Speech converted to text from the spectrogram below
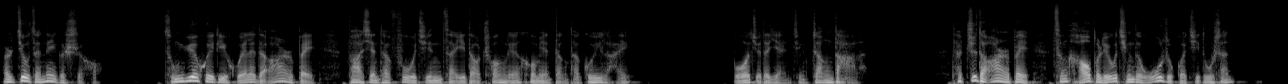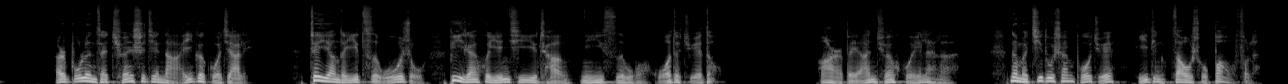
而就在那个时候，从约会地回来的阿尔贝发现他父亲在一道窗帘后面等他归来。伯爵的眼睛张大了，他知道阿尔贝曾毫不留情地侮辱过基督山，而不论在全世界哪一个国家里，这样的一次侮辱必然会引起一场你死我活的决斗。阿尔贝安全回来了，那么基督山伯爵一定遭受报复了。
